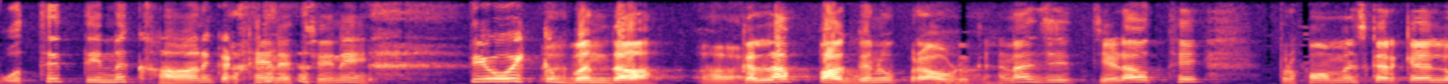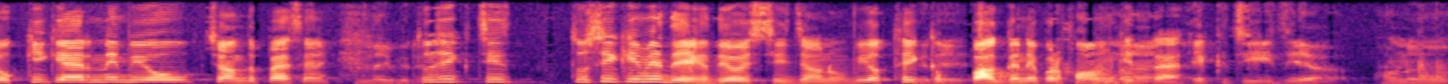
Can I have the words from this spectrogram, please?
ਉੱਥੇ ਤਿੰਨ ਖਾਨ ਇਕੱਠੇ ਨੱਚੇ ਨੇ। ਤੇ ਉਹ ਇੱਕ ਬੰਦਾ ਕੱਲਾ ਪੱਗ ਨੂੰ ਪ੍ਰਾਊਡ ਹੈਨਾ ਜਿਹੜਾ ਉੱਥੇ ਪਰਫਾਰਮੈਂਸ ਕਰਕੇ ਲੋਕੀ ਕਹਿ ਰਹੇ ਨੇ ਵੀ ਉਹ ਚੰਦ ਪੈਸੇ ਨੇ। ਤੁਸੀਂ ਇੱਕ ਚੀਜ਼ ਤੁਸੀਂ ਕਿਵੇਂ ਦੇਖਦੇ ਹੋ ਇਸ ਚੀਜ਼ਾਂ ਨੂੰ? ਵੀ ਉੱਥੇ ਇੱਕ ਪੱਗ ਨੇ ਪਰਫਾਰਮ ਕੀਤਾ ਹੈ। ਇੱਕ ਚੀਜ਼ ਆ। ਹੁਣ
